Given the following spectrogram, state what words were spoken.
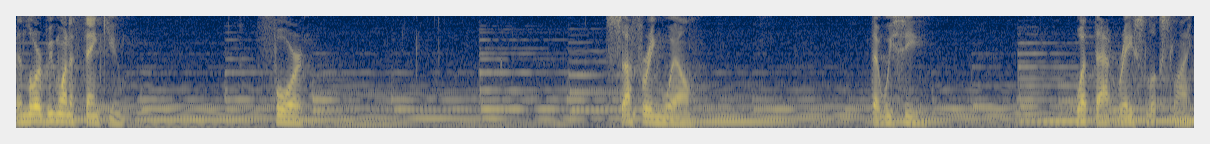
And Lord, we want to thank you for suffering well that we see what that race looks like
